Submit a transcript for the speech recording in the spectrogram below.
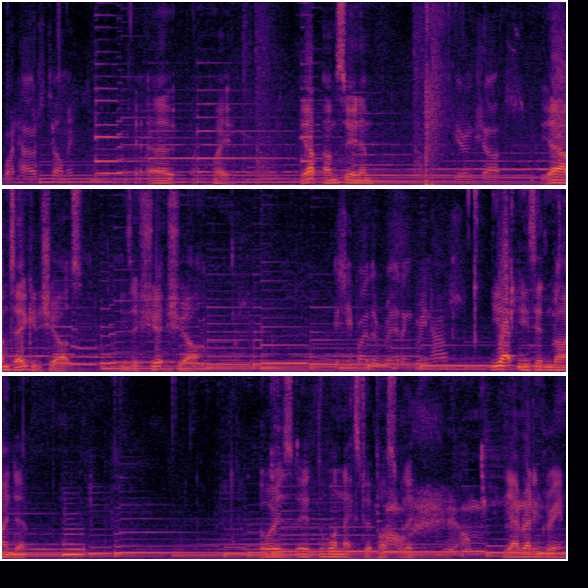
What house? Tell me. Uh, wait. Yep, I'm seeing him. Hearing shots. Yeah, I'm taking shots. He's a shit shot. Is he by the red and green house? Yep, he's hidden behind it. Or is it the one next to it, possibly? Oh, shit, Yeah, red and green.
